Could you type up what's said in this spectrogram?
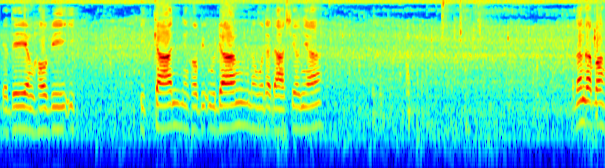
jadi yang hobi ikan yang hobi udang mudah-mudahan ada hasilnya. Ada nggak bang?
